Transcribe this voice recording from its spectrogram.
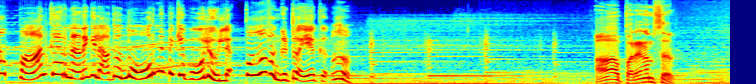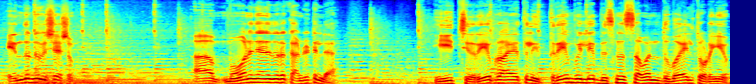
ആ പാൽക്കാരനാണെങ്കിൽ അതൊന്നും ഓർമ്മിപ്പിക്ക പോലും ഇല്ല. പാവം കിട്ടും അയാൾക്ക്. ആ പറയണം സർ. എന്തുണ്ട് വിശേഷം? മോനെ ഞാനിതുവരെ കണ്ടിട്ടില്ല. ഈ ചെറിയ പ്രായത്തിൽ ഇത്രയും വലിയ ബിസിനസ് അവൻ ദുബായിൽ തുടങ്ങിയോ?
